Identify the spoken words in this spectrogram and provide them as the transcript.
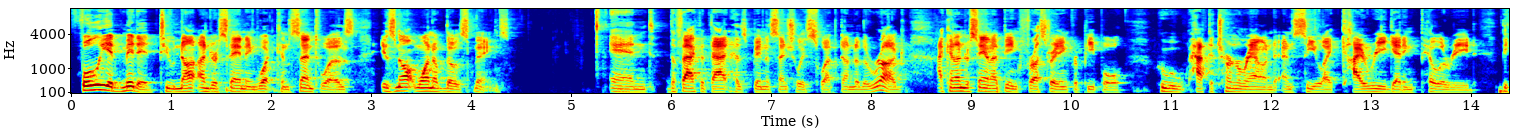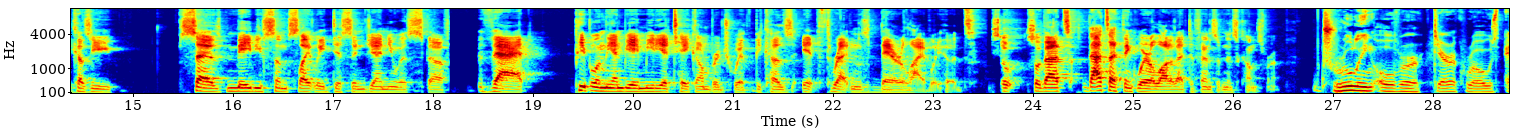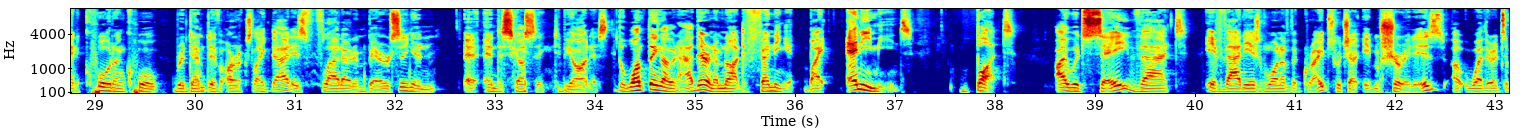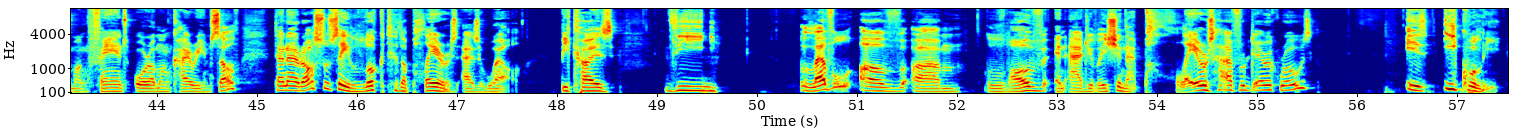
fully admitted to not understanding what consent was is not one of those things and the fact that that has been essentially swept under the rug i can understand that being frustrating for people who have to turn around and see like Kyrie getting pilloried because he says maybe some slightly disingenuous stuff that people in the NBA media take umbrage with because it threatens their livelihoods. So so that's that's I think where a lot of that defensiveness comes from. Drooling over Derrick Rose and quote unquote redemptive arcs like that is flat out embarrassing and and disgusting to be honest. The one thing I would add there and I'm not defending it by any means, but I would say that if that is one of the gripes, which I'm sure it is, uh, whether it's among fans or among Kyrie himself, then I would also say look to the players as well, because the level of um, love and adulation that players have for Derrick Rose is equally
